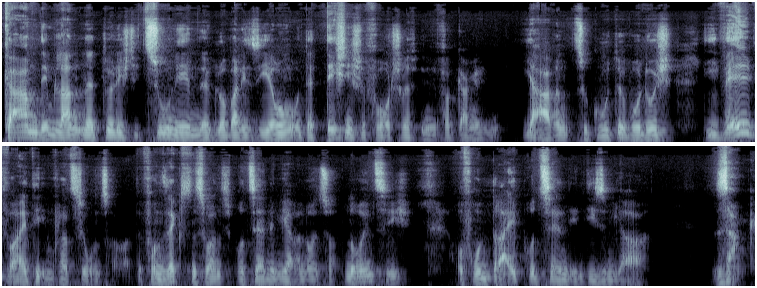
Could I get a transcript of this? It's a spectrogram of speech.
kam dem Land natürlich die zunehmende Globalisierung und der technische Fortschritt in den vergangenen Jahren zugute, wodurch die weltweite Inflationsrate von 26 Prozent im Jahre 1990 auf rund drei Prozent in diesem Jahr sank.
